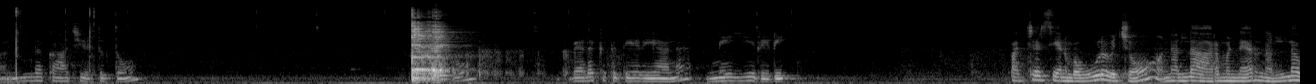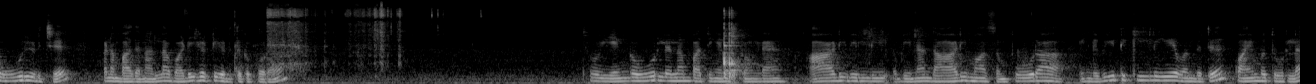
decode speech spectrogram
நல்லா காய்ச்சி எடுத்துக்கிட்டோம். விளக்குக்கு தேவையான நெய் ரெடி. பச்சரிசியை நம்ம ஊற வச்சோம். நல்லா அரை மணி நேரம் நல்லா ஊறிடுச்சு. இப்போ நம்ம அதை நல்லா வடிகட்டி எடுத்துக்க போகிறோம் ஸோ எங்கள் ஊர்லெலாம் பார்த்தீங்கன்னு வச்சுக்கோங்களேன் ஆடி வெள்ளி அப்படின்னா அந்த ஆடி மாதம் பூரா எங்கள் வீட்டு கீழேயே வந்துட்டு கோயம்புத்தூரில்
